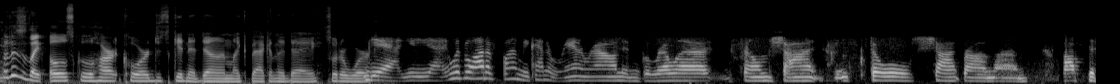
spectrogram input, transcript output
So this is like old school hardcore, just getting it done like back in the day sort of work. Yeah, yeah, yeah. It was a lot of fun. We kind of ran around and guerrilla film shots and stole shot from um, off the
